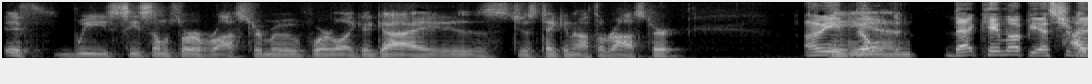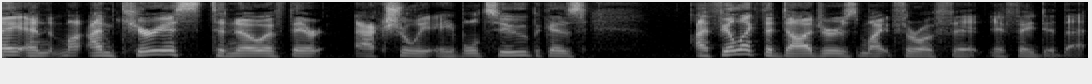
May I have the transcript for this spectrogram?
if we see some sort of roster move where like a guy is just taken off the roster. I mean, no, that came up yesterday, I, and I'm curious to know if they're actually able to because I feel like the Dodgers might throw a fit if they did that.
